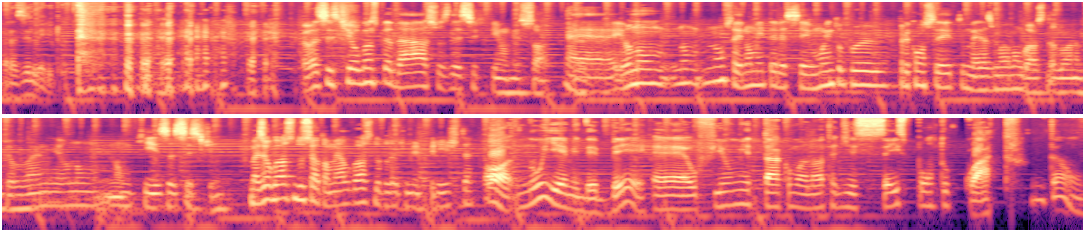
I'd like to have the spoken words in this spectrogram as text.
Brasileiro. eu assisti alguns pedaços desse filme só. É, eu não, não, não sei, não me interessei muito por preconceito mesmo. Eu não gosto da Luana Piovani, eu não, não quis assistir. Mas eu gosto do Celton Mello, gosto do Vladimir Prista. Ó, no IMDB, é, o filme tá com uma nota de 6.4. Então,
